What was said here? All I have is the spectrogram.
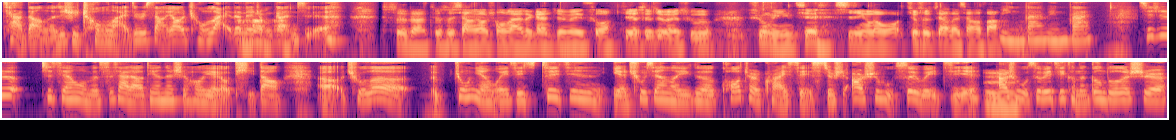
恰当的，就是重来，就是想要重来的那种感觉。是的，就是想要重来的感觉，没错，这也是这本书书名吸吸引了我，就是这样的想法。明白，明白。其实。之前我们私下聊天的时候也有提到，呃，除了中年危机，最近也出现了一个 quarter crisis，就是二十五岁危机。二十五岁危机可能更多的是，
